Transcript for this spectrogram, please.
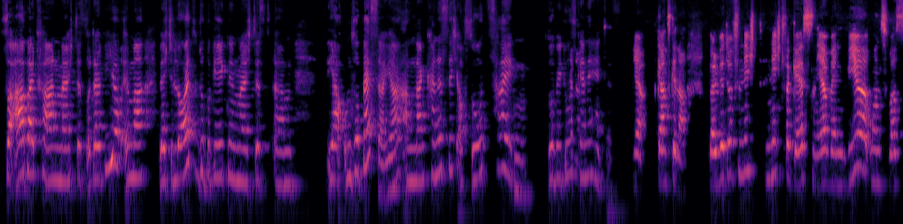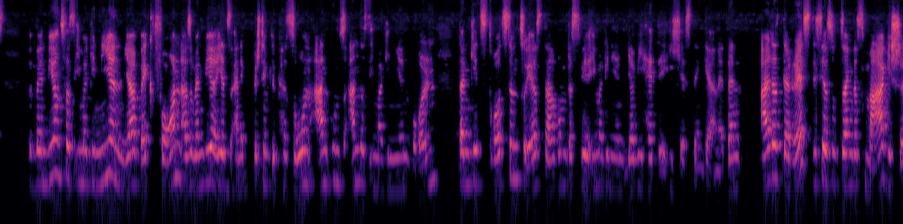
zur Arbeit fahren möchtest oder wie auch immer, welche Leute du begegnen möchtest, ähm, ja, umso besser, ja. Und dann kann es sich auch so zeigen so wie du genau. es gerne hättest. Ja, ganz genau. Weil wir dürfen nicht, nicht vergessen, ja, wenn wir uns was, wenn wir uns was imaginieren, ja, weg von, also wenn wir jetzt eine bestimmte Person an uns anders imaginieren wollen, dann geht es trotzdem zuerst darum, dass wir imaginieren, ja, wie hätte ich es denn gerne? Denn all das, der Rest ist ja sozusagen das Magische,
